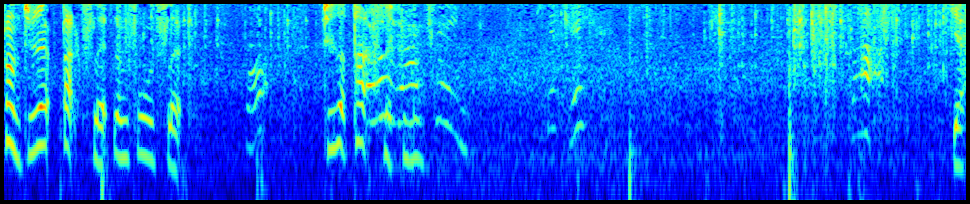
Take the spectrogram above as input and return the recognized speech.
Sean, do that backflip, then forward flip. What? Do that Oh, backflip and then. thing. Okay. That. Yeah.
